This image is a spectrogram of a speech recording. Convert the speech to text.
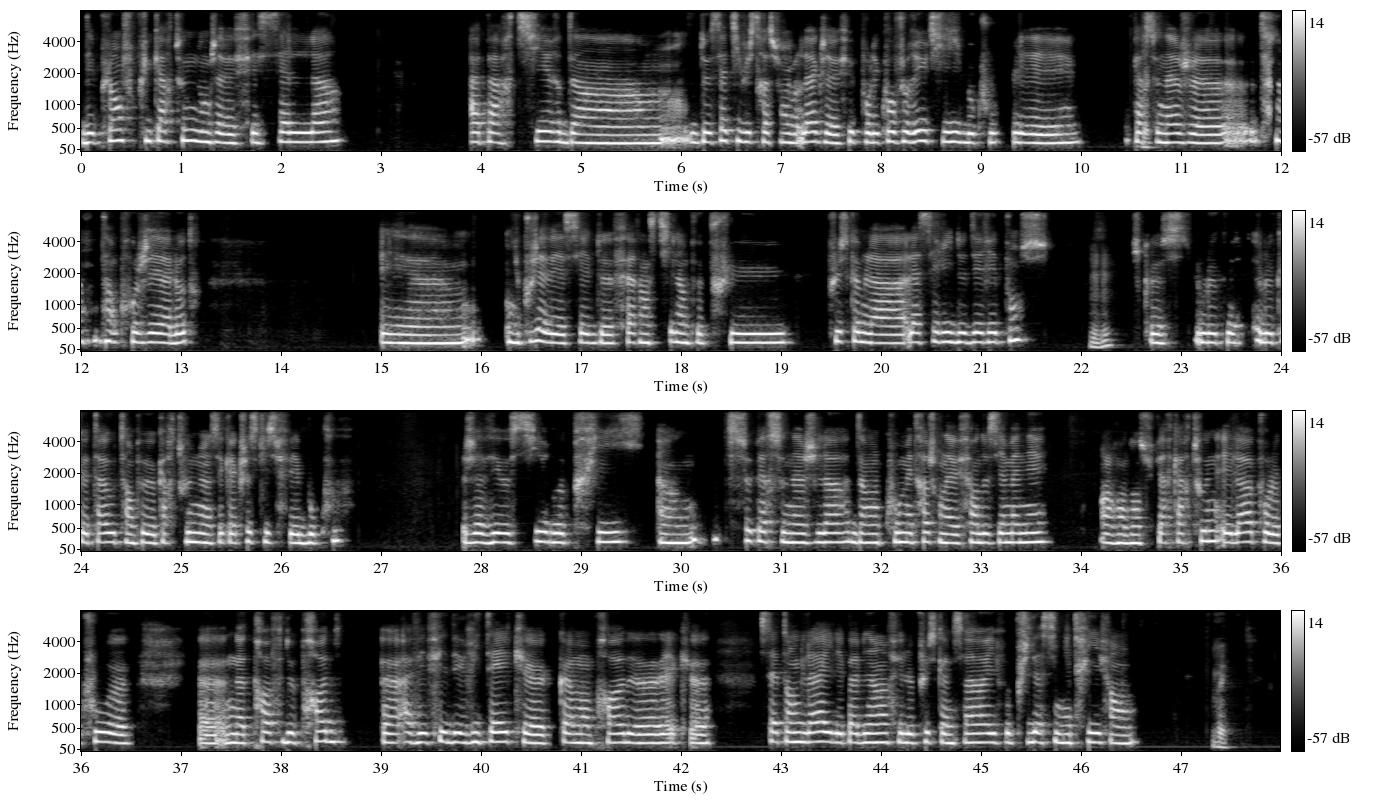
des planches plus cartoon, donc j'avais fait celle-là à partir d'un de cette illustration-là que j'avais fait pour les cours. Je réutilise beaucoup les personnages euh, d'un projet à l'autre. Et euh, du coup, j'avais essayé de faire un style un peu plus, plus comme la, la série de des réponses Mhm. Parce que le, le cut-out un peu cartoon, c'est quelque chose qui se fait beaucoup. J'avais aussi repris un, ce personnage-là d'un court métrage qu'on avait fait en deuxième année en le rendant super cartoon. Et là, pour le coup, euh, euh, notre prof de prod euh, avait fait des retakes comme en prod avec cet angle-là, il est pas bien, fais le plus comme ça, il faut plus d'asymétrie. Enfin, ouais.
